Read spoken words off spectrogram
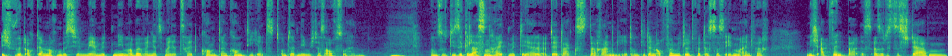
ich würde auch gern noch ein bisschen mehr mitnehmen, aber wenn jetzt meine Zeit kommt, dann kommt die jetzt und dann nehme ich das auch so hin. Hm. Und so diese Gelassenheit, mit der der DAX da rangeht und die dann auch vermittelt wird, dass das eben einfach nicht abwendbar ist. Also dass das Sterben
